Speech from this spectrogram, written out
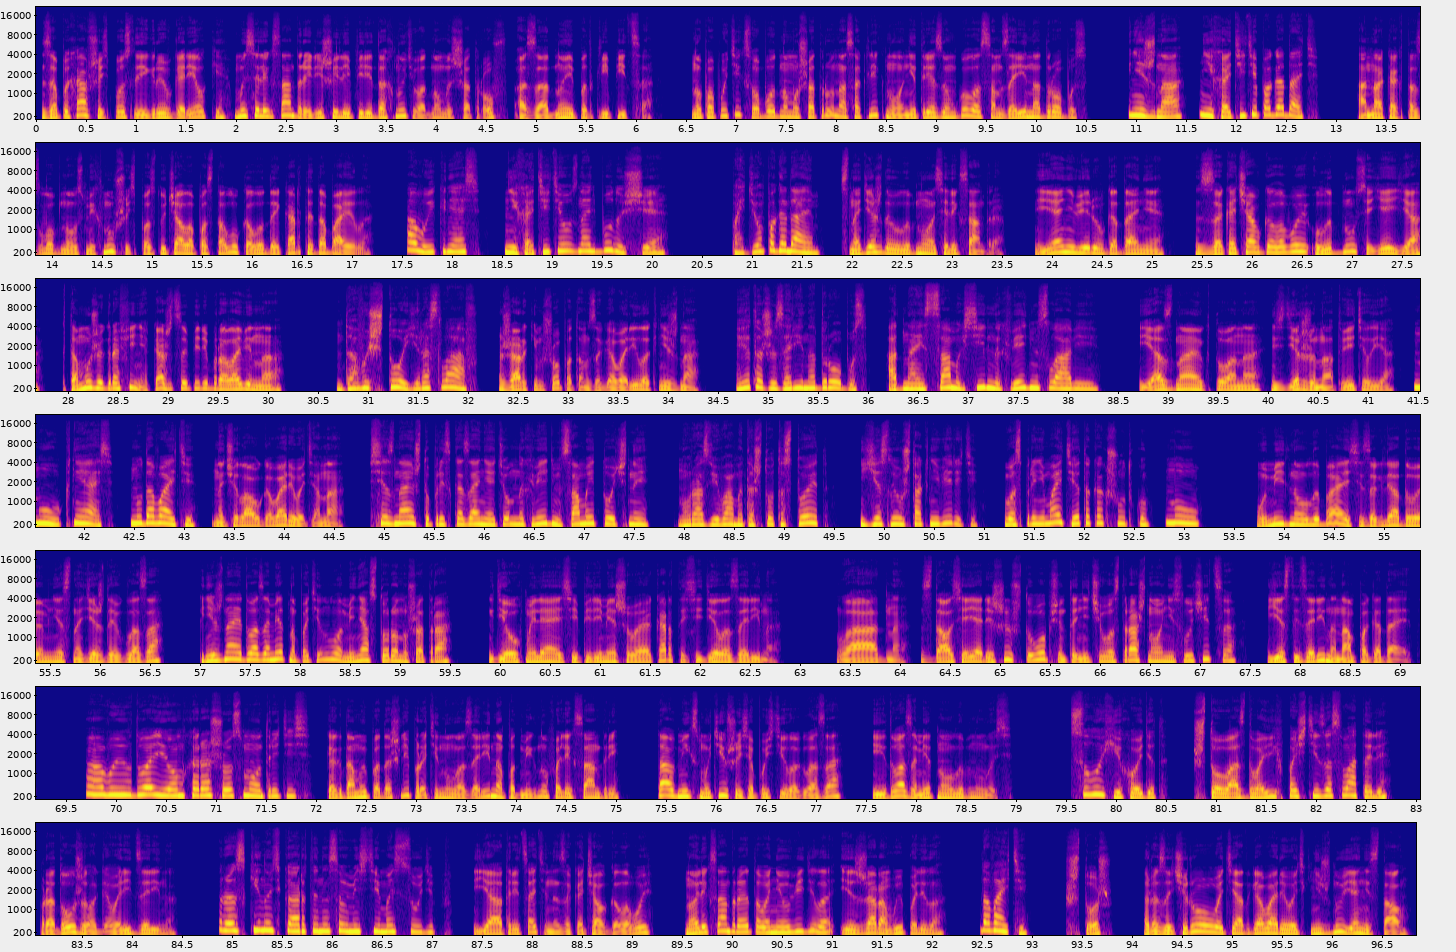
Запыхавшись после игры в горелки, мы с Александрой решили передохнуть в одном из шатров, а заодно и подкрепиться. Но по пути к свободному шатру нас окликнула нетрезвым голосом Зарина Дробус. «Княжна, не хотите погадать?» Она, как-то злобно усмехнувшись, постучала по столу колодой карты и добавила. «А вы, князь, не хотите узнать будущее?» «Пойдем погадаем», — с надеждой улыбнулась Александра. «Я не верю в гадание». Закачав головой, улыбнулся ей я. К тому же графиня, кажется, перебрала вина. «Да вы что, Ярослав?» — жарким шепотом заговорила княжна. «Это же Зарина Дробус, одна из самых сильных ведьм Славии». «Я знаю, кто она», — сдержанно ответил я. «Ну, князь, ну давайте», — начала уговаривать она. «Все знают, что предсказания темных ведьм самые точные. Ну разве вам это что-то стоит? Если уж так не верите, воспринимайте это как шутку. Ну». Умильно улыбаясь и заглядывая мне с надеждой в глаза, княжна едва заметно потянула меня в сторону шатра, где, ухмыляясь и перемешивая карты, сидела Зарина. «Ладно», — сдался я, решив, что, в общем-то, ничего страшного не случится, — если Зарина нам погадает. «А вы вдвоем хорошо смотритесь». Когда мы подошли, протянула Зарина, подмигнув Александре. Та, вмиг смутившись, опустила глаза и едва заметно улыбнулась. «Слухи ходят, что вас двоих почти засватали», продолжила говорить Зарина. «Раскинуть карты на совместимость судеб». Я отрицательно закачал головой, но Александра этого не увидела и с жаром выпалила. «Давайте». Что ж, разочаровывать и отговаривать княжну я не стал.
